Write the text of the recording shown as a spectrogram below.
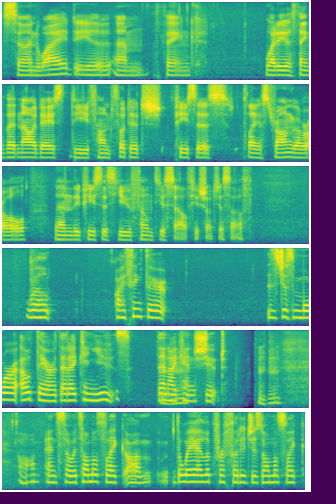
So, and why do you um, think? Why do you think that nowadays the found footage pieces play a stronger role than the pieces you filmed yourself, you shot yourself? Well, I think there is just more out there that I can use than I Mhm. can shoot. Mm-hmm. Um, and so it's almost like um, the way I look for footage is almost like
